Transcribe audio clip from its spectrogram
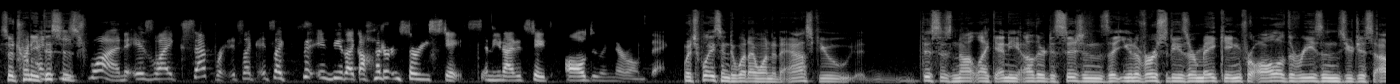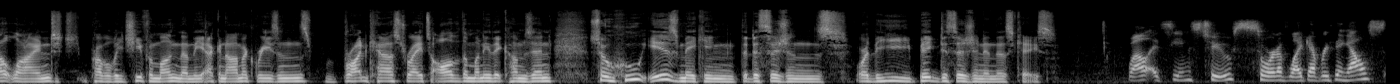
So Trenni, and this each is one is like separate. It's like it's like it'd be like 130 states in the United States all doing their own thing. which plays into what I wanted to ask you. This is not like any other decisions that universities are making for all of the reasons you just outlined, probably chief among them the economic reasons, broadcast rights, all of the money that comes in. So who is making the decisions or the big decision in this case? Well, it seems to sort of like everything else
